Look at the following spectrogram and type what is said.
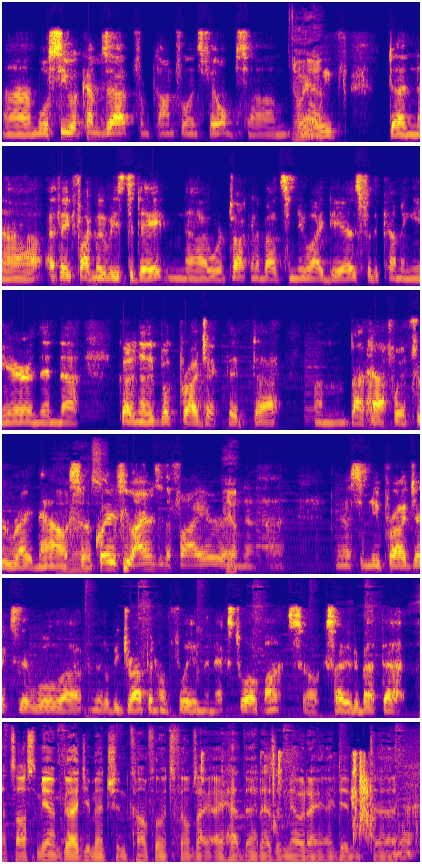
Um, we'll see what comes out from Confluence Films. Um, oh, yeah. Know, we've done, uh, I think, five movies to date, and uh, we're talking about some new ideas for the coming year. And then uh, got another book project that uh, I'm about halfway through right now. Oh, nice. So quite a few irons in the fire, and yep. you know some new projects that will that'll be dropping hopefully in the next 12 months. So excited about that. That's awesome. Yeah, I'm glad you mentioned Confluence Films. I, I had that as a note. I, I didn't. Yeah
